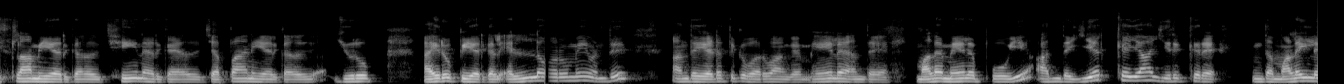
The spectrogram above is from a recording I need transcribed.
இஸ்லாமியர்கள், சீனர்கள், ஜப்பானியர்கள், யூரோப் ஐரோப்பியர்கள் எல்லாருமே வந்து அந்த இடத்துக்கு வருவாங்க. மேலே அந்த மலை மேலே போய் அந்த இயற்கையாக இருக்கிற இந்த மலையில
